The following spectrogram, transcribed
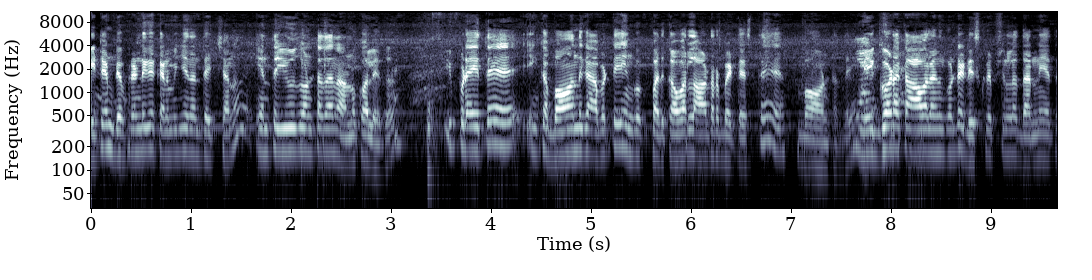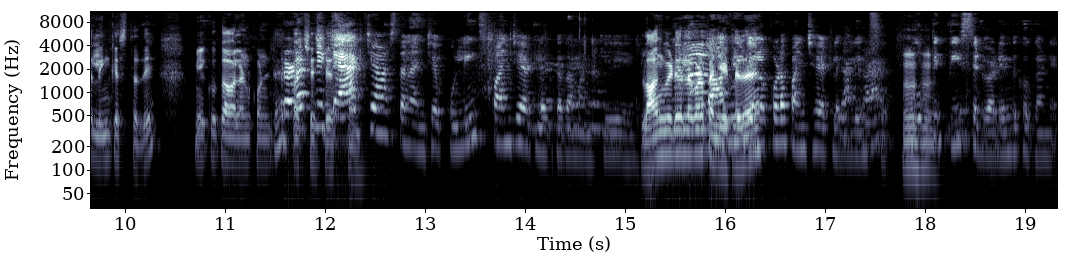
ఐటెం డిఫరెంట్గా కనిపించిందని తెచ్చాను ఇంత యూజ్ ఉంటుందని అనుకోలేదు. ఇప్పుడైతే ఇంకా బాగుంది కాబట్టి ఇంకొక పది కవర్లు ఆర్డర్ పెట్టేస్తే బాగుంటుంది. మీకు కూడా కావాలనుకుంటే డిస్క్రిప్షన్లో ధరని అయితే లింక్ ఇస్తుంది. మీకు కావాలనుకుంటే పర్చేస్ చేస్తాను చేస్తానని చెప్పు. లింక్స్ పని చేయట్లేదు కదా మనకి. లాంగ్ వీడియోలో కూడా పనిచేయట్లేదా కూడా పనిచేయట్లేదు లింక్స్ తీసాడు వాడు ఎందుకో కానీ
